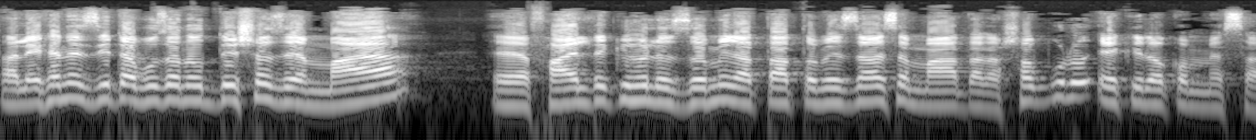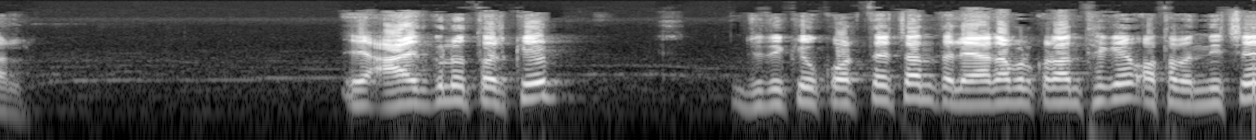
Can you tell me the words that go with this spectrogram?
তাহলে এখানে যেটা বোঝানোর উদ্দেশ্য যে মায়া এ, ফাইলটি কি হলো? জমির আর তার তমিজ নেওয়া হয়েছে মা দ্বারা। সবগুলো একই রকম মেশাল। এই আয়াতগুলো তরকিব, যদি কেউ করতে চান, তাহলে আরাবুল কোরআন থেকে অথবা নিচে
